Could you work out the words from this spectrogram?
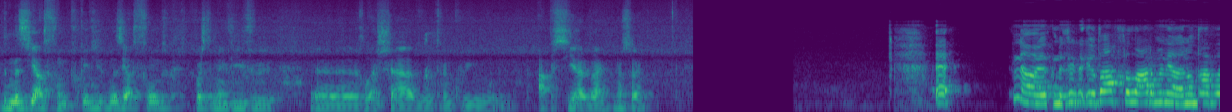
demasiado fundo, porque quem vive demasiado fundo depois também vive uh, relaxado, tranquilo, a apreciar bem, não sei. Não, mas eu estava a falar, Manela, não estava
